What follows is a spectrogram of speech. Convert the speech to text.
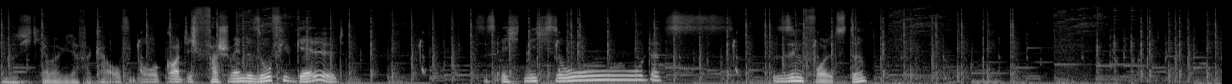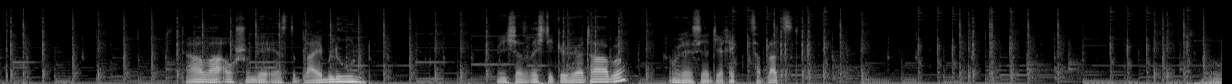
Dann muss ich die aber wieder verkaufen. Oh Gott, ich verschwende so viel Geld. Das ist echt nicht so das Sinnvollste. Da war auch schon der erste Bleiballoon. Wenn ich das richtig gehört habe. Aber oh, der ist ja direkt zerplatzt. So.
